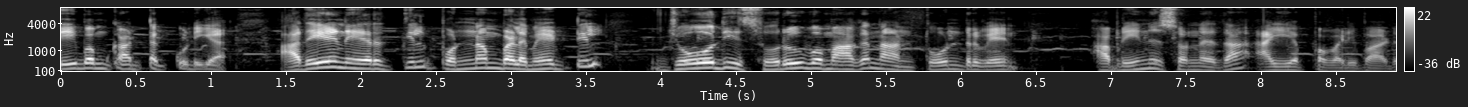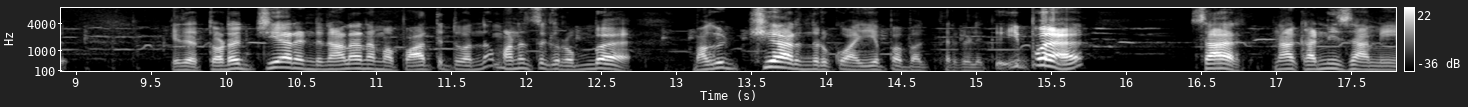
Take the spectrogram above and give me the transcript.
தீபம் காட்டக்கூடிய அதே நேரத்தில் பொன்னம்பலமேட்டில் ஜோதி சொரூபமாக நான் தோன்றுவேன் அப்படின்னு சொன்னது தான் ஐயப்ப வழிபாடு. இதை தொடர்ச்சியாக ரெண்டு நாளாக நம்ம பார்த்துட்டு வந்தோம். மனசுக்கு ரொம்ப மகிழ்ச்சியாக இருந்திருக்கும் ஐயப்ப பக்தர்களுக்கு. இப்போ சார் நான் கன்னிசாமி.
